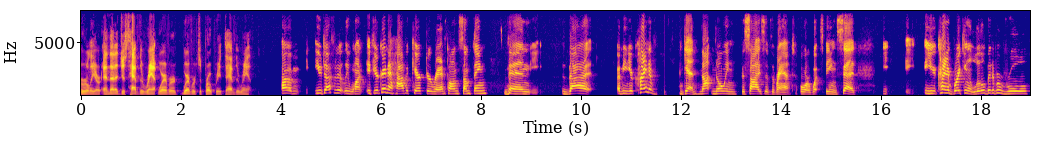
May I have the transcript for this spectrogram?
earlier, and then I just have the rant wherever wherever it's appropriate to have the rant? Um, you definitely want if you're going to have a character rant on something, then that I mean you're kind of again not knowing the size of the rant or what's being said. You're kind of breaking a little bit of a rule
